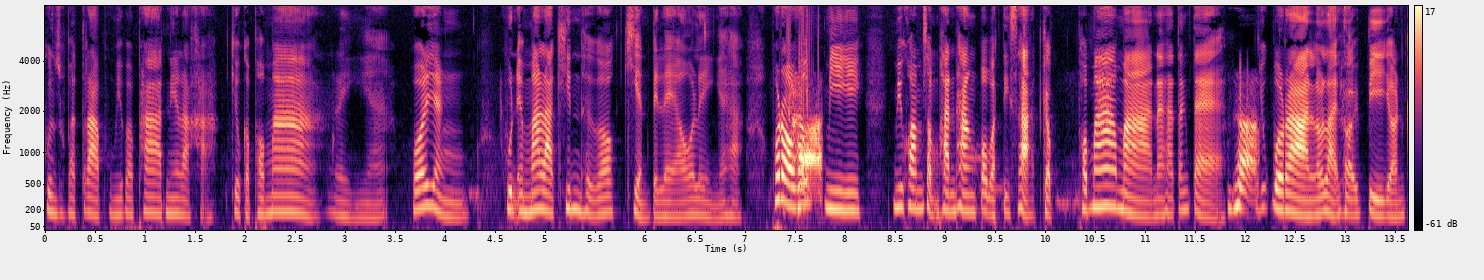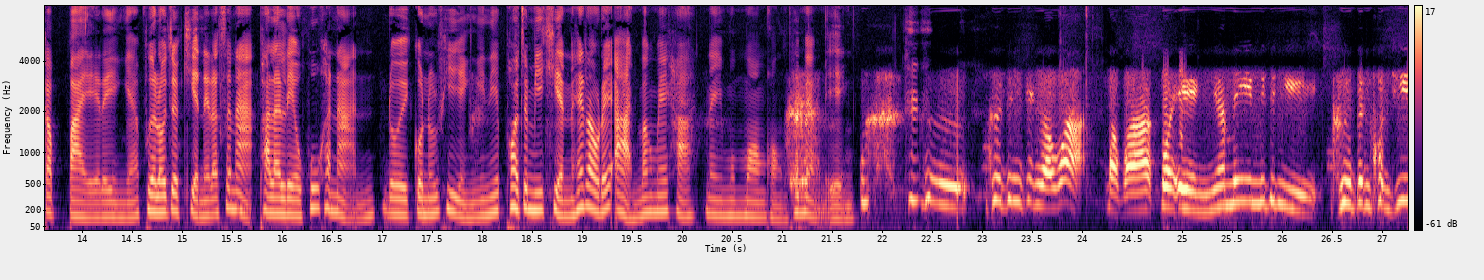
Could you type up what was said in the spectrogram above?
คุณสุภัตราภูมิประพาสนี่แหละค่ะ เกี่ยวกับพม่าอะไรอย่างเงี้ย เพราะว่าอย่าง คุณเอมมาลาคินเธอก็เขียนไปแล้วอะไรอย่างเงี้ยค่ะเพราะเราก็มีมีความสัมพันธ์ทางประวัติศาสตร์กับพม่ามานะคะตั้งแต่ยุคโบราณแล้วหลายร้อยปีย้อนกลับไปอะไรอย่างเงี้ยเพื่อเราจะเขียนในลักษณะพาราเลลคู่ขนาน โดยกลนุพีอย่างนี้นี่พอจะมีเขียนให้เราได้อ่านบ้างไหมคะ ในมุมมองของพี่แหม่มเอง คือคือจริงๆแล้วว่าแบบว่าตัวเองเนี่ยไม่ไม่ได้มีคือเป็นคนที่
